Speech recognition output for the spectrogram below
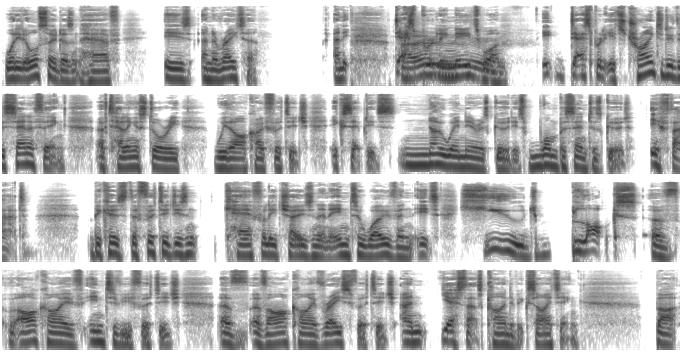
What it also doesn't have is a narrator. And it desperately needs one. It desperately, it's trying to do the Senna thing of telling a story with archive footage, except it's nowhere near as good. It's 1% as good, if that, because the footage isn't carefully chosen and interwoven. It's huge blocks of archive interview footage, of, of archive race footage. And yes, that's kind of exciting. But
